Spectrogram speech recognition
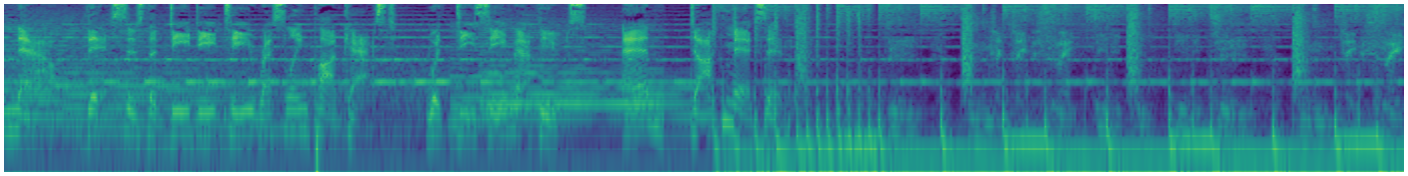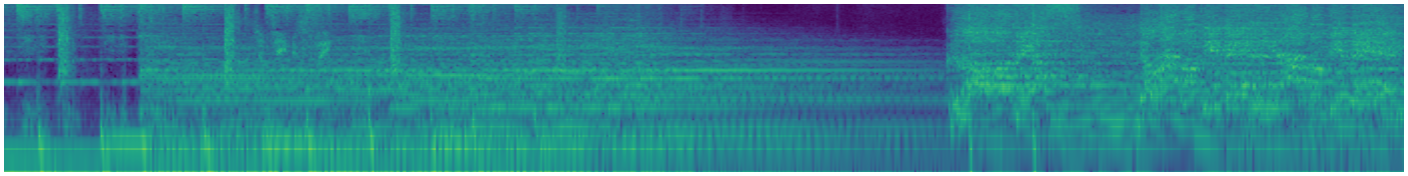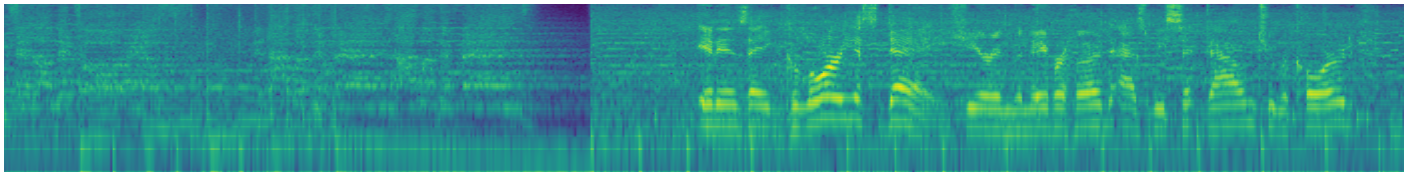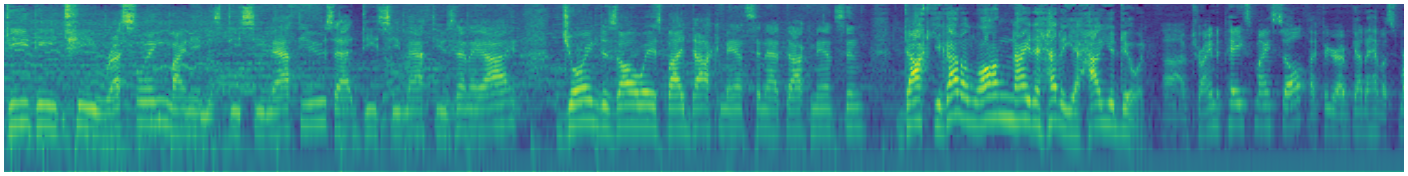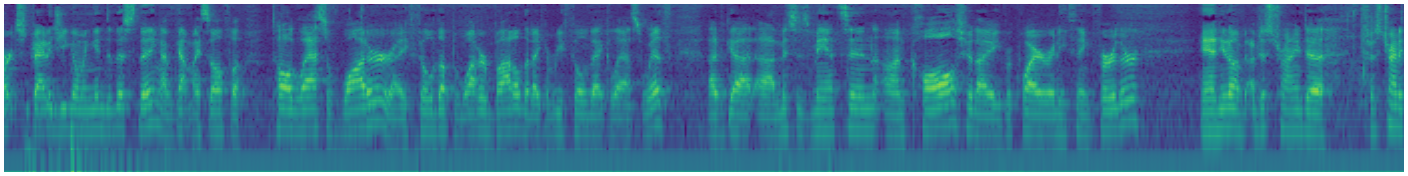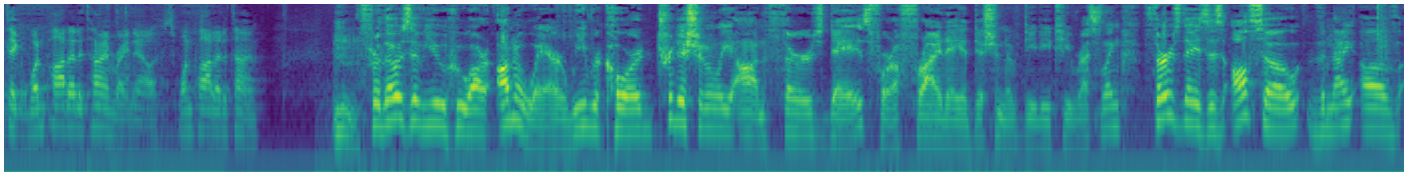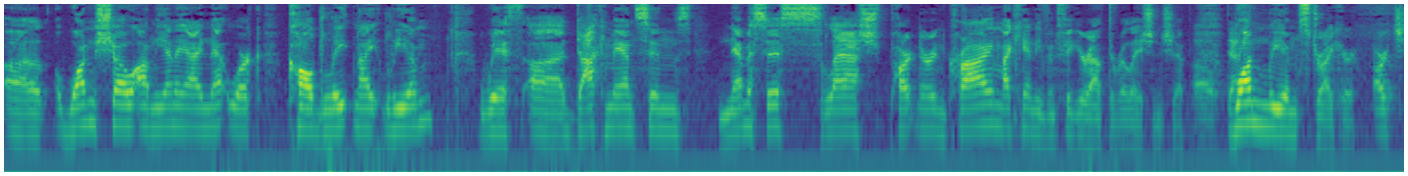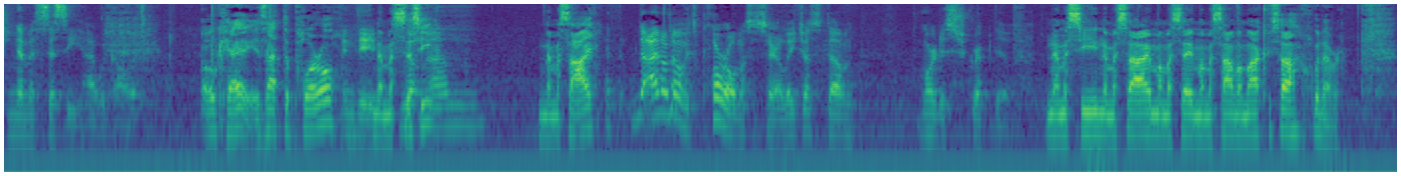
And now, this is the DDT Wrestling Podcast with DC Matthews and Doc Manson. It is a glorious day here in the neighborhood as we sit down to record DDT Wrestling. My name is DC Matthews at DC Matthews NAI, joined as always by Doc Manson at Doc Manson. Doc, you got a long night ahead of you. How you doing? Uh, I'm trying to pace myself. I figure I've got to have a smart strategy going into this thing. I've got myself a tall glass of water. I filled up a water bottle that I can refill that glass with. I've got uh, Mrs. Manson on call should I require anything further. And you know, I'm, I'm just trying to just trying to take it one pot at a time right now. It's one pot at a time. For those of you who are unaware, we record traditionally on Thursdays for a Friday edition of DDT Wrestling. Thursdays is also the night of uh, one show on the NAI network called Late Night Liam with uh, Doc Manson's nemesis slash partner in crime. I can't even figure out the relationship. Oh, one Liam Striker. Arch nemesis, I would call it. Okay, is that the plural? Indeed. Nemesis? No, um, Nemesi? I, th- I don't know if it's plural necessarily, just um, more descriptive. Nemesi, Nemesai, Mamase, Mamasama, Makusa, whatever.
